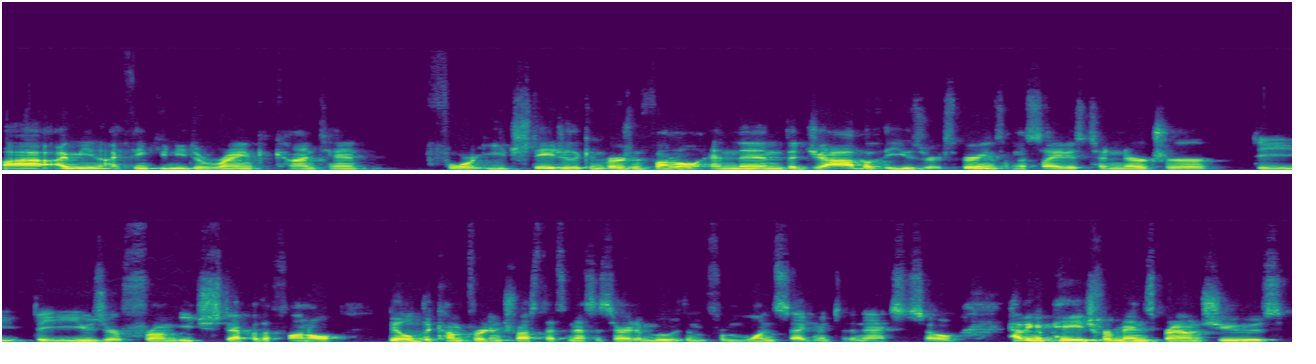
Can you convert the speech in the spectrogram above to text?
Uh, I mean, I think you need to rank content for each stage of the conversion funnel, and then the job of the user experience on the site is to nurture the the user from each step of the funnel build the comfort and trust that's necessary to move them from one segment to the next. So having a page for men's brown shoes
